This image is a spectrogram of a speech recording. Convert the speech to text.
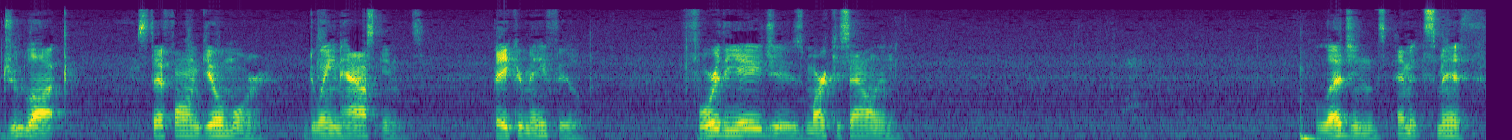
Drew Lock, Stephon Gilmore. Dwayne Haskins, Baker Mayfield. For the ages, Marcus Allen. Legends, Emmitt Smith.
